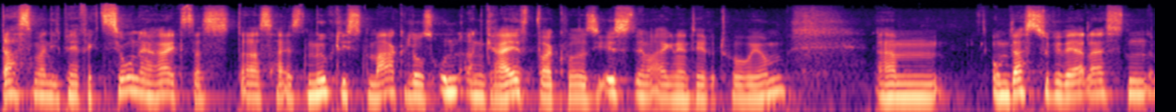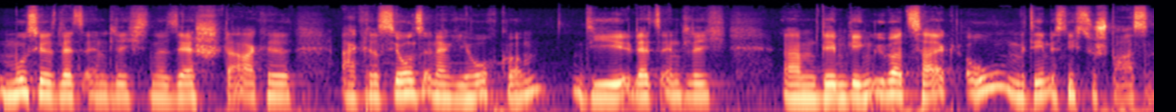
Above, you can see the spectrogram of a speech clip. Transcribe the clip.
dass man die Perfektion erreicht, dass das heißt möglichst makellos, unangreifbar quasi ist im eigenen Territorium, ähm, um das zu gewährleisten, muss jetzt letztendlich eine sehr starke Aggressionsenergie hochkommen, die letztendlich ähm, dem Gegenüber zeigt, oh, mit dem ist nicht zu spaßen.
